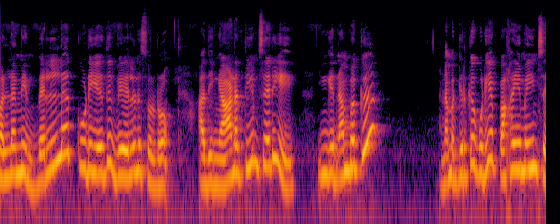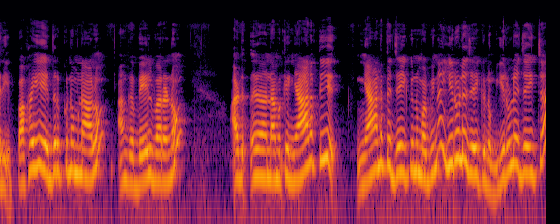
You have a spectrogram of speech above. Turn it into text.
வல்லமையும் வெல்லக்கூடியது வேலுன்னு சொல்கிறோம் அது ஞானத்தையும் சரி இங்கே நமக்கு நமக்கு இருக்கக்கூடிய பகைமையும் சரி பகையை எதிர்க்கணும்னாலும் அங்கே வேல் வரணும். அடு நமக்கு ஞானத்தை ஞானத்தை ஜெயிக்கணும் அப்படின்னா இருளை ஜெயிக்கணும். இருளை ஜெயித்தா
